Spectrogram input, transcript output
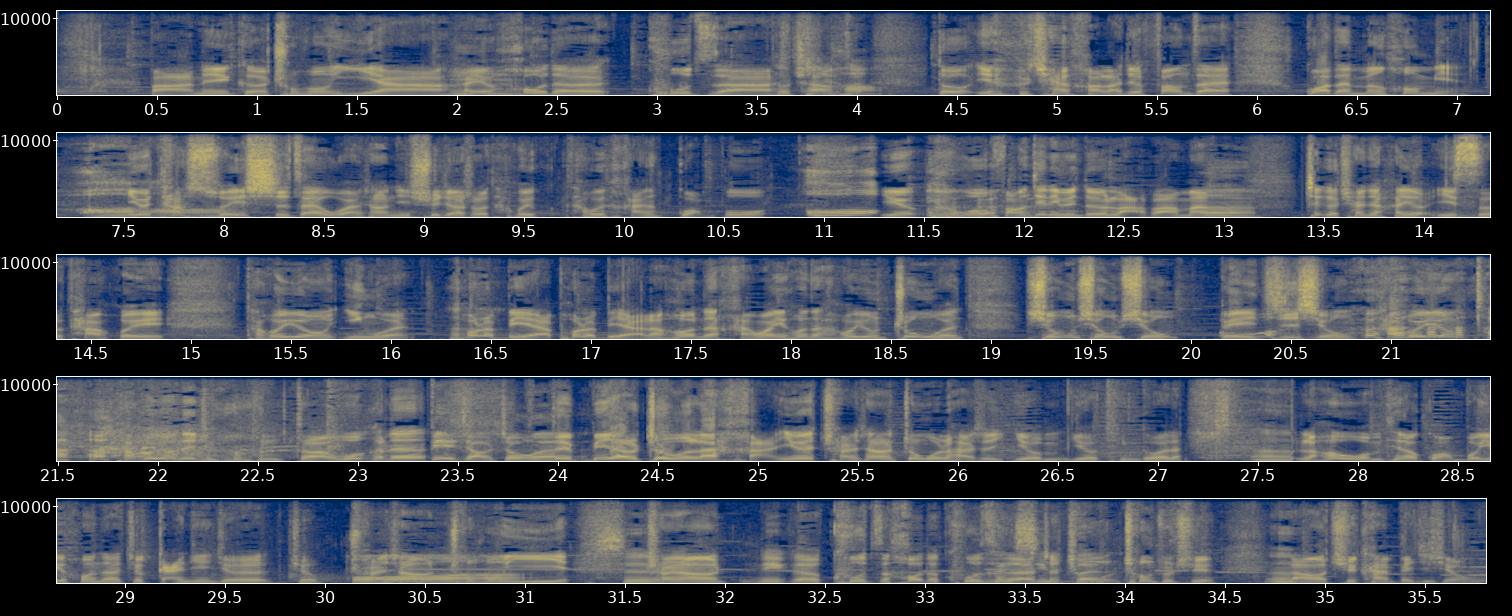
把那个冲锋衣啊，嗯。还有厚的裤子啊，都穿好，都也穿好了，就放在挂在门后面，哦。因为它随时在晚上你睡觉的时候，它会它会喊广播，哦，因为因为我们房间里面都有喇叭嘛。嗯，这个船长很有意思，他会他会用英文嗯 polar bear polar bear，然后呢喊完以后呢，他会用中文熊熊熊北极熊，他会用他会用那种对吧？我可能 蹩脚中文，对，蹩脚的中文来喊，因为船上中国人还是有有挺多的。嗯，然后我们听到广播以后呢，就赶紧就就穿上冲锋衣，是，穿上那个裤子厚的裤子的，就冲冲出去，嗯然后去看北极熊。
